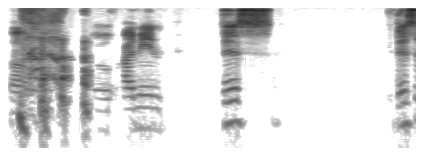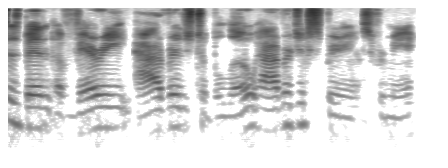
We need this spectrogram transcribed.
Um, so, I mean, this this has been a very average to below average experience for me.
